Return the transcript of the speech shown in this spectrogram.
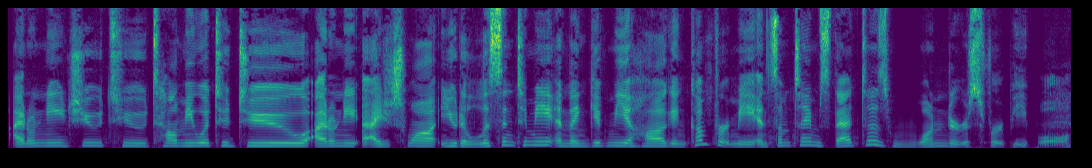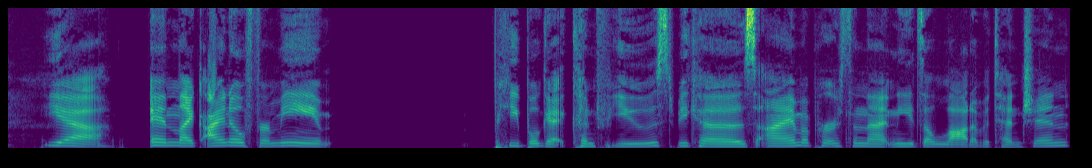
I don't need you to tell me what to do. I don't need i just want you to listen to me and then give me a hug and comfort me. And sometimes that does wonders for people. Yeah. And like i know for me people get confused because i'm a person that needs a lot of attention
